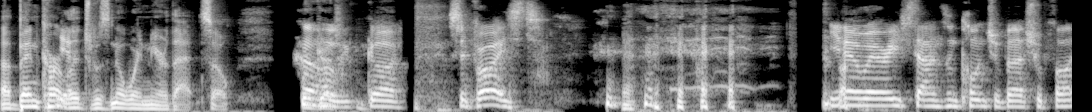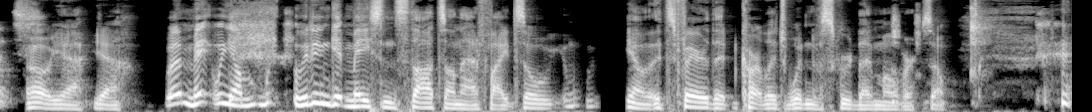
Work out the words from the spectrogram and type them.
Uh, ben Cartlidge was nowhere near that. So Oh good. god, surprised. You know where he stands in controversial fights. oh yeah, yeah. Well, we, um, we didn't get Mason's thoughts on that fight, so you know it's fair that Cartlidge wouldn't have screwed them over. So,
